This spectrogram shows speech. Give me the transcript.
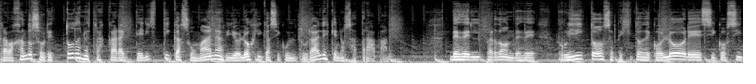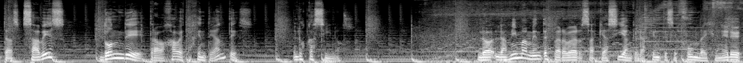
trabajando sobre todas nuestras características humanas, biológicas y culturales que nos atrapan. Desde el, perdón, desde ruiditos, espejitos de colores y cositas. ¿Sabes dónde trabajaba esta gente antes? En los casinos. Lo- las mismas mentes perversas que hacían que la gente se funda y genere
